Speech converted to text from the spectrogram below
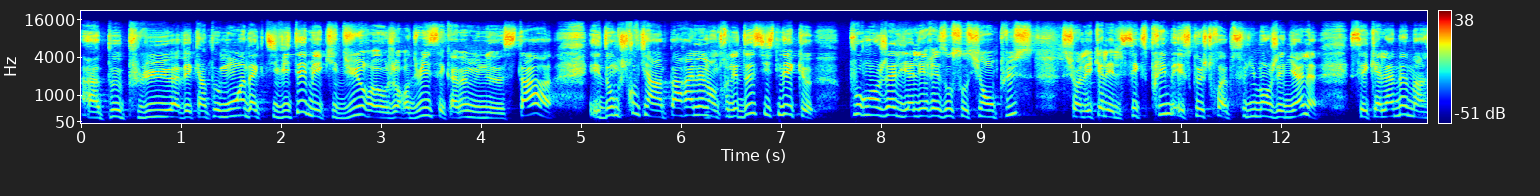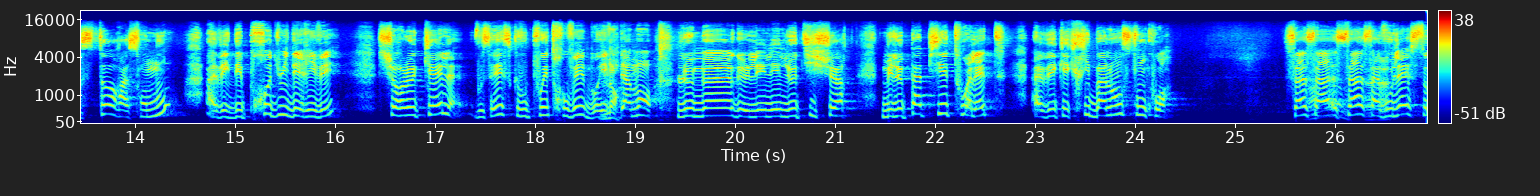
un peu plus, avec un peu moins d'activité, mais qui dure aujourd'hui, c'est quand même une star. Et donc je trouve qu'il y a un parallèle entre les deux, si ce n'est que pour Angèle, il y a les réseaux sociaux en plus sur lesquels elle s'exprime. Et ce que je trouve absolument génial, c'est qu'elle a même un store à son nom avec des produits dérivés sur lequel, vous savez ce que vous pouvez trouver? Bon, évidemment, le mug, les- les- le t-shirt, mais le papier toilette avec écrit Balance ton quoi ça, ça, ça, ça vous laisse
